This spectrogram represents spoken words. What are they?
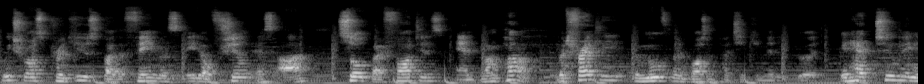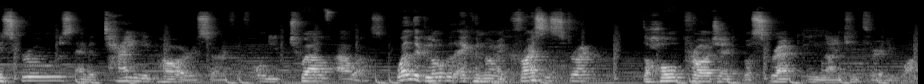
which was produced by the famous Adolf Schild SR, sold by Fortis and Blancpain. But frankly, the movement wasn't particularly good. It had too many screws and a tiny power reserve of only 12 hours. When the global economic crisis struck, the whole project was scrapped in 1931.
